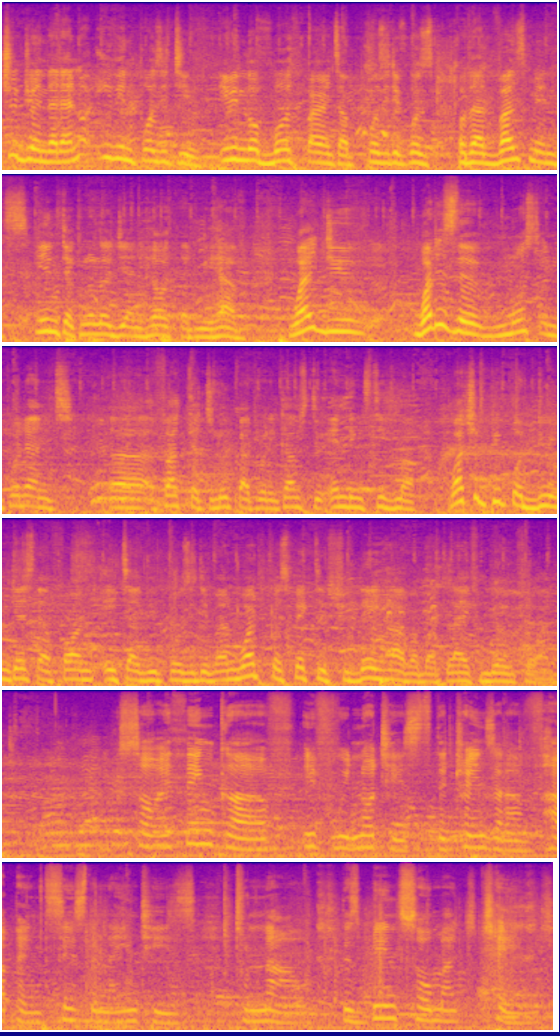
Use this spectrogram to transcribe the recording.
children that are not even positive even though both parents are positive because of the advancements in technology and health that we have why do you what is the most important uh, factor to look at when it comes to ending stigma what should people do in case they're found hiv positive and what perspective should they have about life going forward So I think uh, if we notice the trends that have happened since the 90s to now, there's been so much change.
